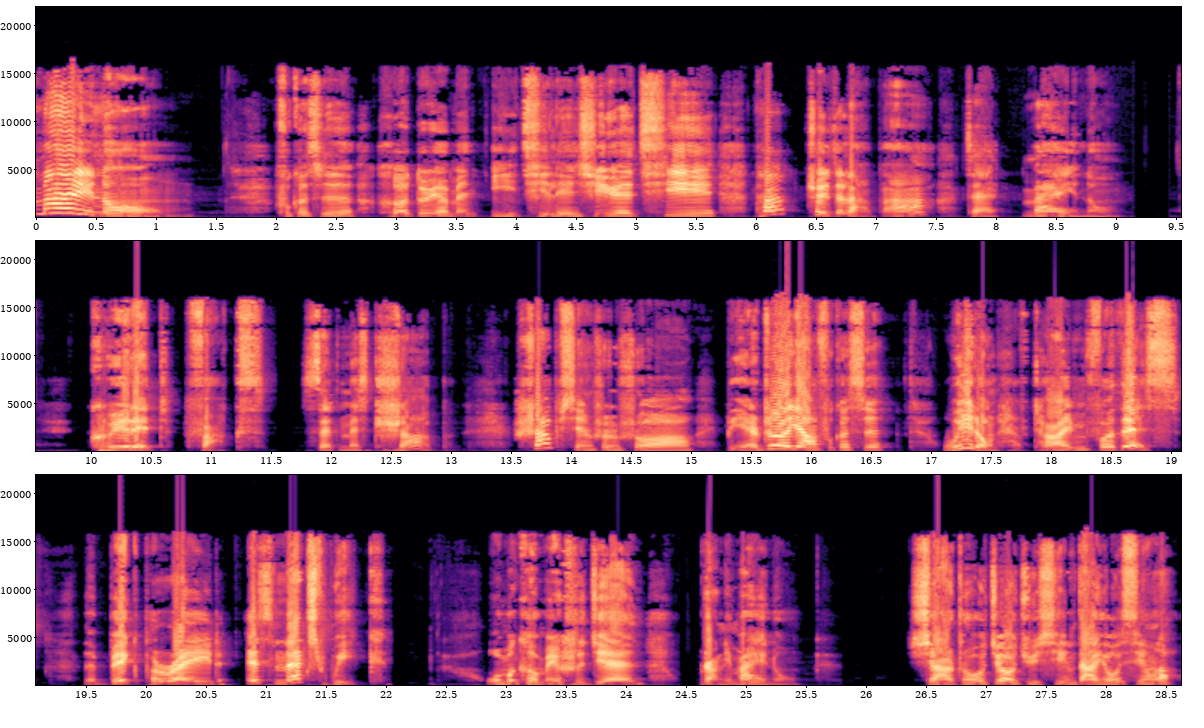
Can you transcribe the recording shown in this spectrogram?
卖弄。”福克斯和队员们一起练习乐器，他吹着喇叭在卖弄。"Quit it, Fox," said Mr. Sharp. Sharp 先生说：“别这样，福克斯。We don't have time for this. The big parade is next week.” 我们可没时间让你卖弄。下周就要举行大游行了。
